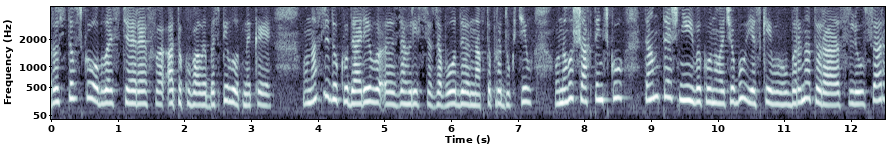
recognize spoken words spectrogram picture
Ростовську область РФ атакували безпілотники. Унаслідок ударів е, загорівся завод нафтопродуктів у Новошахтинську. Тамтешній виконувач обов'язків губернатора Слюсар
